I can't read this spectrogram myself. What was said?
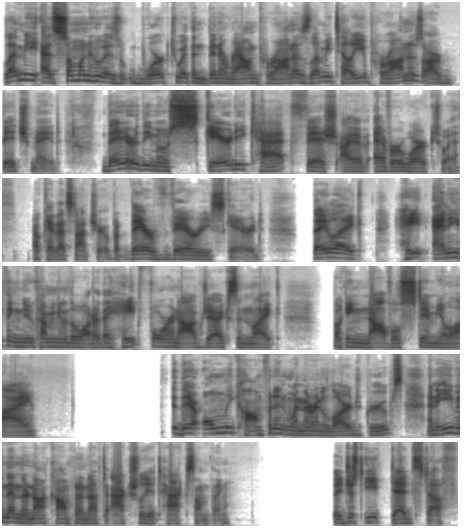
Let me, as someone who has worked with and been around piranhas, let me tell you, piranhas are bitch made. They are the most scaredy cat fish I have ever worked with. Okay, that's not true, but they are very scared. They like hate anything new coming into the water. They hate foreign objects and like fucking novel stimuli. They're only confident when they're in large groups, and even then, they're not confident enough to actually attack something. They just eat dead stuff.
